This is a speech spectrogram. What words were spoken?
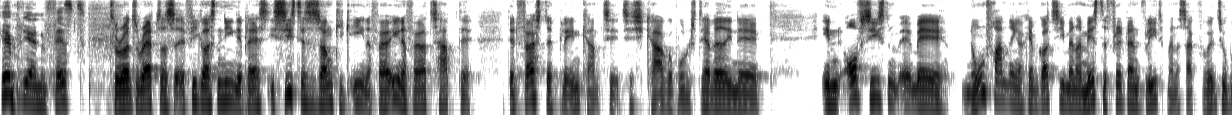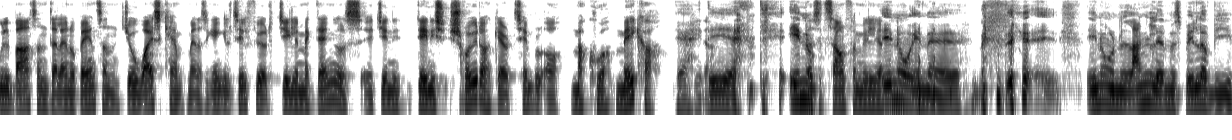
det bliver en fest. Toronto Raptors øh, fik også en 9. plads. I sidste sæson gik 41-41, tabte den første play-in-kamp til, til Chicago Bulls. Det har været en, øh, en off-season med, nogle forandringer, kan vi godt sige. Man har mistet Fred Van Fleet, man har sagt farvel til Will Barton, Delano Banton, Joe Weiskamp, man har til gengæld tilført Jalen McDaniels, øh, Jenny, Dennis Schröder, Garrett Temple og Makur Maker. Ja, Peter. det er, det er endnu, Does it sound familiar? endnu, en, øh, det er endnu en langlemmet spiller, vi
